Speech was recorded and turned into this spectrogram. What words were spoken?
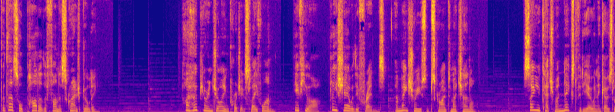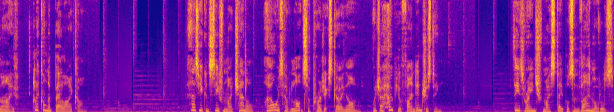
but that's all part of the fun of scratch building. I hope you're enjoying Project Slave 1. If you are, please share with your friends and make sure you subscribe to my channel. So you catch my next video when it goes live, click on the bell icon. As you can see from my channel, I always have lots of projects going on, which I hope you'll find interesting. These range from my Staples and Vine models,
